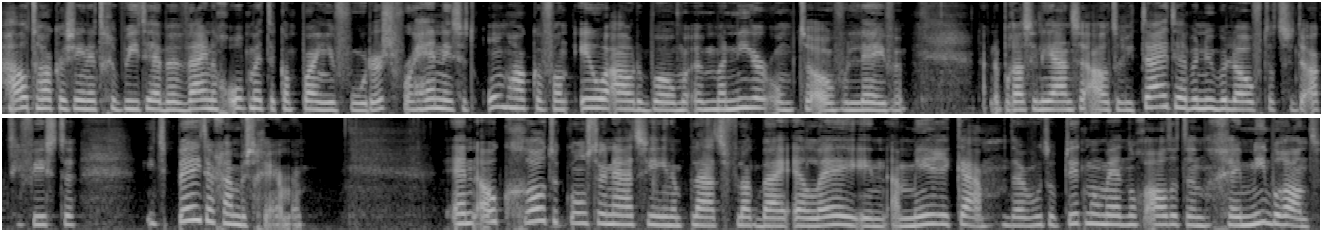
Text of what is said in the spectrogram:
Houthakkers in het gebied hebben weinig op met de campagnevoerders. Voor hen is het omhakken van eeuwenoude bomen een manier om te overleven. Nou, de Braziliaanse autoriteiten hebben nu beloofd dat ze de activisten iets beter gaan beschermen. En ook grote consternatie in een plaats vlakbij L.A. in Amerika. Daar woedt op dit moment nog altijd een chemiebrand.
